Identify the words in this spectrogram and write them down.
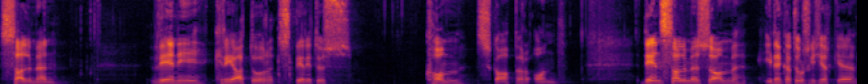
salmen Veni creator spiritus. Kom, skaper ånd. Det er en salme som i Den katolske kirke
